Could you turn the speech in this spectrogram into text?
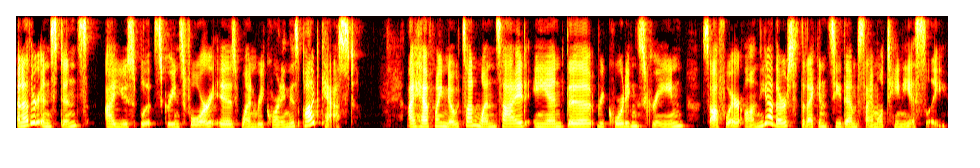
Another instance I use split screens for is when recording this podcast. I have my notes on one side and the recording screen software on the other so that I can see them simultaneously.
